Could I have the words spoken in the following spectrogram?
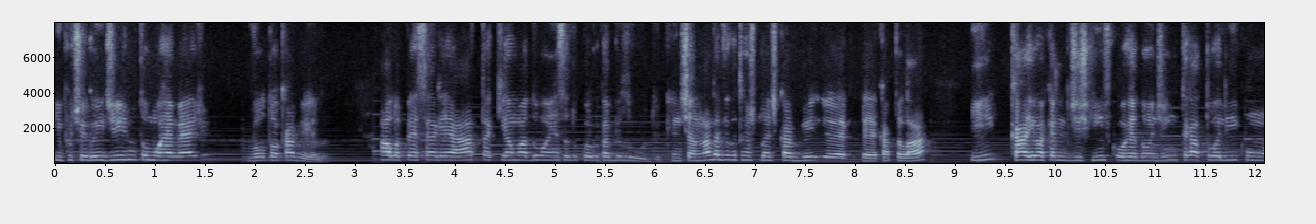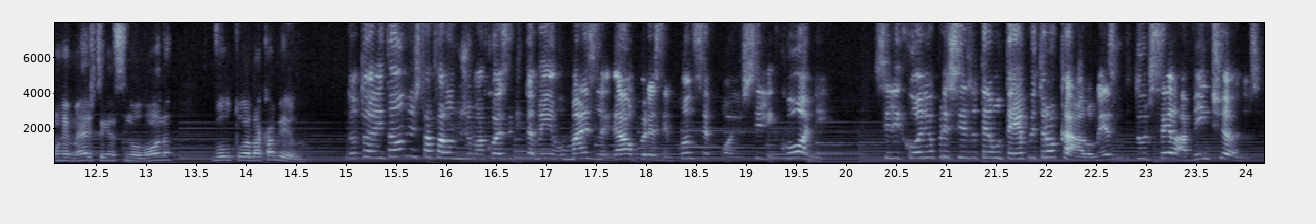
e pro tiroidismo, tomou remédio, voltou cabelo. A alopecia areata, que é uma doença do couro cabeludo, que não tinha nada a ver com o transplante é, é, capilar, e caiu aquele disquinho, ficou redondinho, tratou ali com um remédio, triancinolona, voltou a dar cabelo. Doutor, então a gente está falando de uma coisa que também o mais legal, por exemplo, quando você põe o silicone, silicone eu preciso ter um tempo e trocá-lo, mesmo que dure, sei lá, 20 anos.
